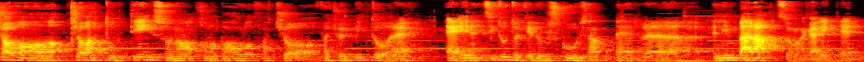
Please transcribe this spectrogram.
Ciao, ciao a tutti, sono, sono Paolo, faccio, faccio, il pittore. E innanzitutto chiedo scusa per uh, l'imbarazzo magari che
